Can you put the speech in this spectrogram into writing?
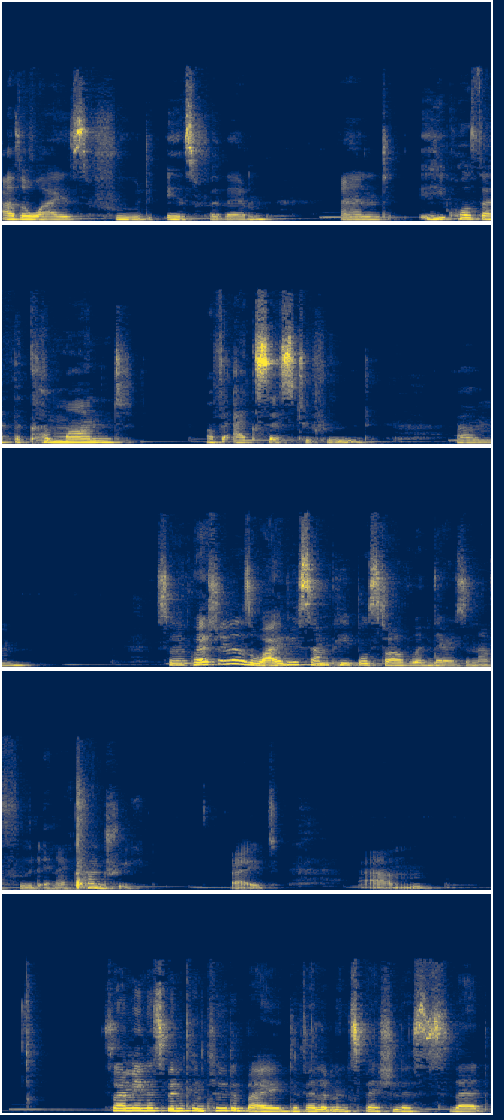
otherwise food is for them. And he calls that the command of access to food. Um, so the question is why do some people starve when there's enough food in a country? Right? Um, so, I mean, it's been concluded by development specialists that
